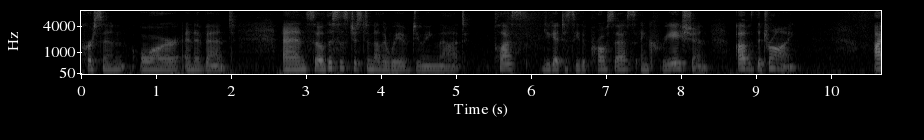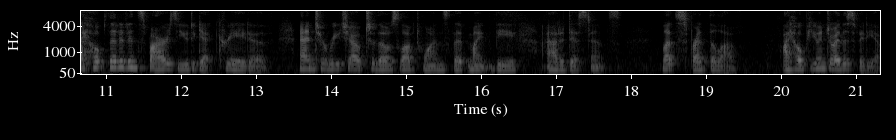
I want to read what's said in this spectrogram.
person or an event. And so this is just another way of doing that. Plus, you get to see the process and creation of the drawing. I hope that it inspires you to get creative and to reach out to those loved ones that might be at a distance. Let's spread the love. I hope you enjoy this video.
